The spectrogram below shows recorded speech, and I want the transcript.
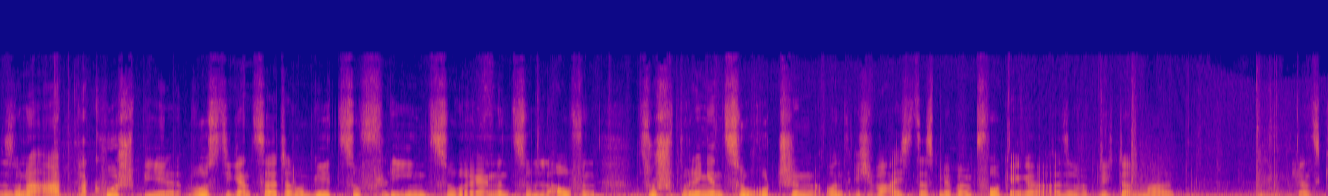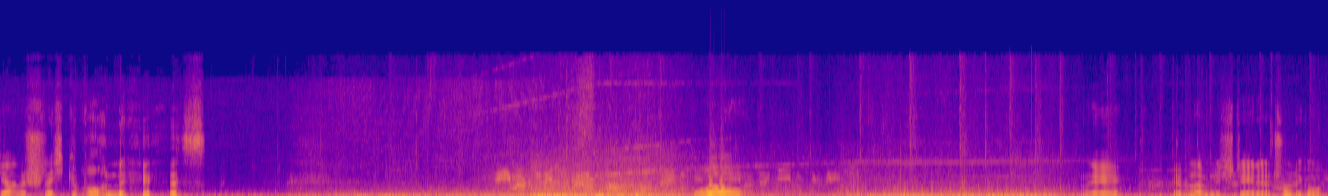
So eine Art Parcours-Spiel, wo es die ganze Zeit darum geht, zu fliehen, zu rennen, zu laufen, zu springen, zu rutschen. Und ich weiß, dass mir beim Vorgänger, also wirklich dann mal, ganz gerne schlecht geworden ist. Wow. Nee, wir bleiben nicht stehen, Entschuldigung.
